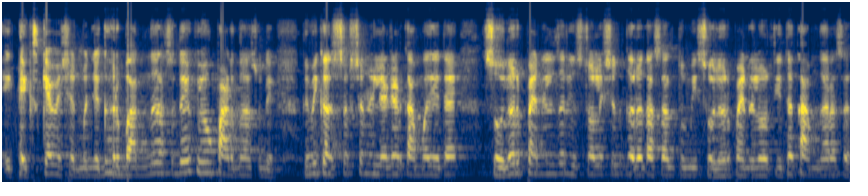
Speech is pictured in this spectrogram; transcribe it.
एक एक्सकॅव्हेशन म्हणजे घर बांधणं असू दे किंवा पाडणं असू दे तुम्ही कन्स्ट्रक्शन रिलेटेड कामात येत आहे सोलर पॅनेल जर इन्स्टॉलेशन करत असाल तुम्ही सोलर पॅनेलवर तिथं कामगार असाल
